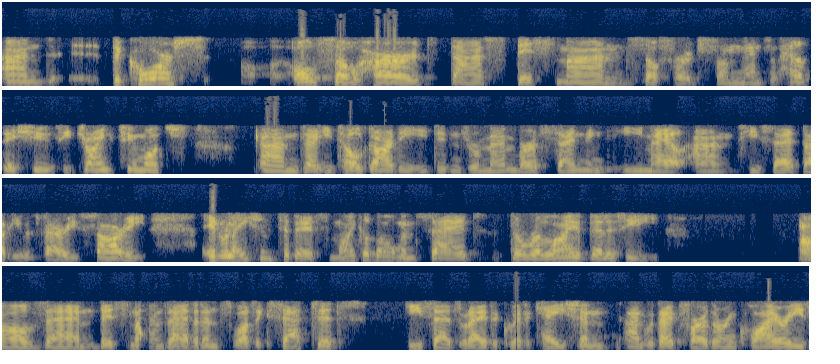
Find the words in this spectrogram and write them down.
And uh, the court also heard that this man suffered from mental health issues. He drank too much. And uh, he told Gardaí he didn't remember sending the email, and he said that he was very sorry. In relation to this, Michael Bowman said the reliability of um, this man's evidence was accepted. He says without equivocation and without further inquiries.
